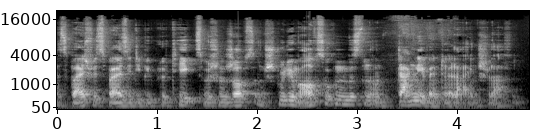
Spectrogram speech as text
also beispielsweise die Bibliothek zwischen Jobs und Studium aufsuchen müssen und dann eventuell einschlafen.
